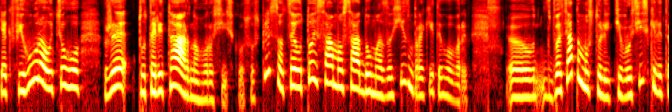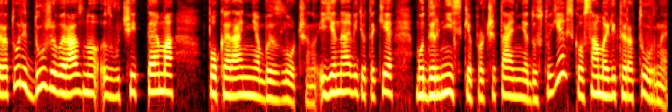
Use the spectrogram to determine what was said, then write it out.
як фігура оцього вже тоталітарного російського суспільства. Це той самий садомазохізм, про який ти говорив. Е, в ХХ столітті в російській літературі дуже виразно звучить тема покарання без злочину. І є навіть отаке модерністське прочитання Достоєвського, саме літературне,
